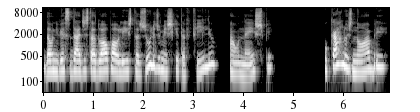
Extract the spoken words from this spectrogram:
da Universidade Estadual Paulista Júlio de Mesquita Filho, a Unesp, o Carlos Nobre,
